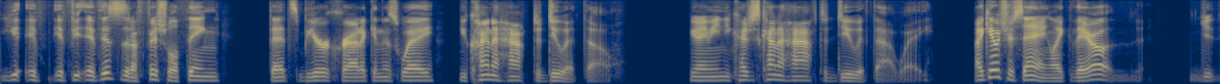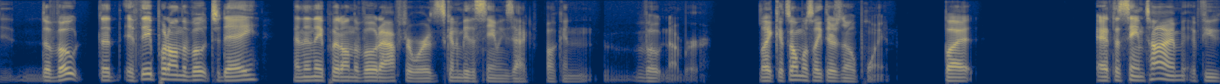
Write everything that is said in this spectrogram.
you- if if if this is an official thing that's bureaucratic in this way you kind of have to do it though you know what i mean? You just kind of have to do it that way. I get what you're saying like they're the vote that if they put on the vote today and then they put on the vote afterwards it's going to be the same exact fucking vote number. Like it's almost like there's no point. But at the same time if you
